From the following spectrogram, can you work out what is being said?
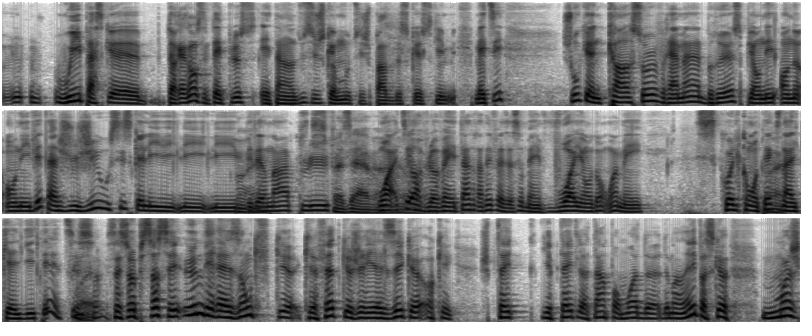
euh, oui, parce que t'as raison, c'est peut-être plus étendu. C'est juste que moi, tu sais, je parle de ce que ce qui est- Mais tu sais, je trouve qu'il y a une cassure vraiment brusque, puis on est, on, on est vite à juger aussi ce que les, les, les Ouais. vétérinaires plus. faisais avant. Ouais, tu sais, ah, v'là 20 ans, 30 ans, ils faisaient ça. Ben, voyons donc. Ouais, mais c'est quoi le contexte Ouais. dans lequel il était, tu C'est sais? ça. C'est ça. Puis ça, c'est une des raisons qui, qui- qui a fait que j'ai réalisé que, OK, je suis peut-être. Il a peut-être le temps pour moi de, m'en aller parce que moi, je-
